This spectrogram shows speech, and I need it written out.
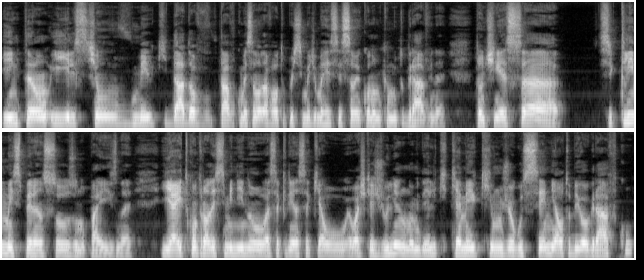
e então e eles tinham meio que dado a, começando a dar a volta por cima de uma recessão econômica muito grave, né? Então tinha essa esse clima esperançoso no país, né? E aí tu controla esse menino, essa criança que é o, eu acho que é Julian, o nome dele, que, que é meio que um jogo semi-autobiográfico,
